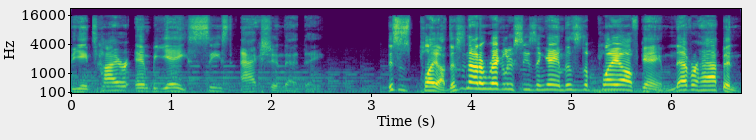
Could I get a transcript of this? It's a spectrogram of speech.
The entire NBA ceased action that day. This is playoff. This is not a regular season game. This is a playoff game. Never happened.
